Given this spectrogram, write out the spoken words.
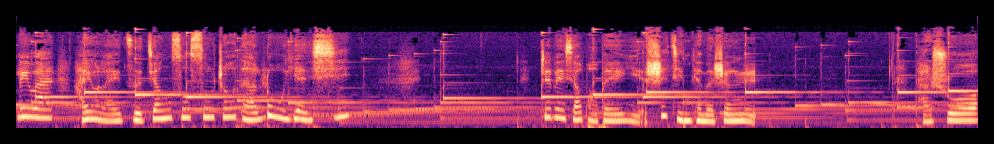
另外还有来自江苏苏州的陆燕西，这位小宝贝也是今天的生日。他说，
